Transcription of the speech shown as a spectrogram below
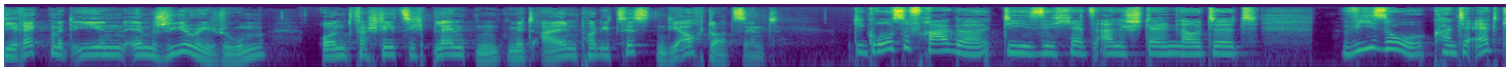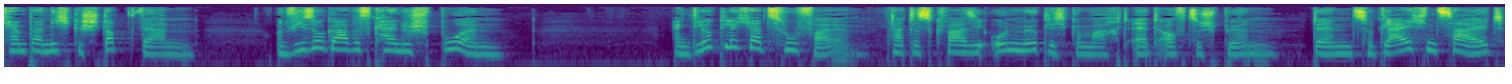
direkt mit ihnen im Jury Room und versteht sich blendend mit allen Polizisten, die auch dort sind. Die große Frage, die sich jetzt alle stellen, lautet, Wieso konnte Ed Kemper nicht gestoppt werden? Und wieso gab es keine Spuren? Ein glücklicher Zufall hat es quasi unmöglich gemacht, Ed aufzuspüren. Denn zur gleichen Zeit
